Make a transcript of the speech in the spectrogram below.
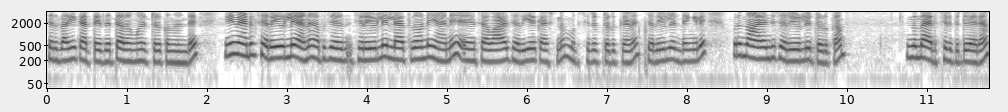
ചെറുതാക്കി കട്ട് ചെയ്തിട്ട് അതങ്ങോട്ട് ഇട്ടെടുക്കുന്നുണ്ട്. ഇനി വേണ്ടത് ചെറിയുള്ളിയാണ്. അപ്പോൾ ചെറിയുള്ളി ഇല്ലാത്തതുകൊണ്ട് ഞാൻ സവാള ചെറിയ കഷ്ണം മുറിച്ചിട്ട് ഇട്ടെടുക്കുകയാണ്. ചെറിയുള്ളി ഉണ്ടെങ്കിൽ ഒരു നാലഞ്ച് ചെറിയുള്ളി ഇട്ടെടുക്കാം. ഇതൊന്ന് അരച്ചെടുത്തിട്ട് വരാം.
